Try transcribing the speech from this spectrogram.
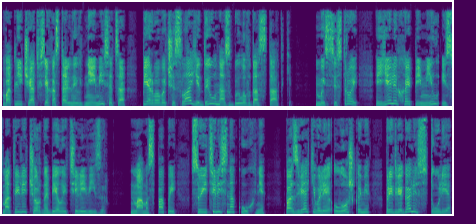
В отличие от всех остальных дней месяца, первого числа еды у нас было в достатке. Мы с сестрой ели хэппи-мил и смотрели черно-белый телевизор. Мама с папой суетились на кухне, позвякивали ложками, придвигали стулья,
